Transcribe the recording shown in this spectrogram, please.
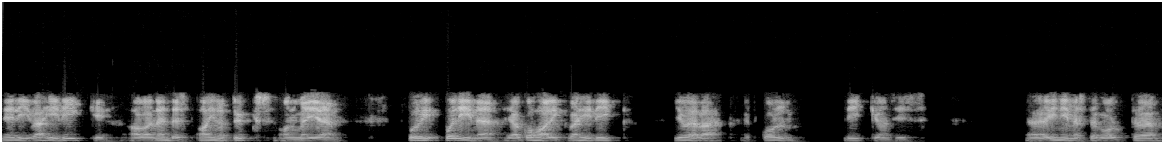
neli vähiliiki, aga nendest ainult üks on meie põhi, põline ja kohalik vähiliik, jõevähk, et kolm liiki on siis äh, inimeste poolt äh,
